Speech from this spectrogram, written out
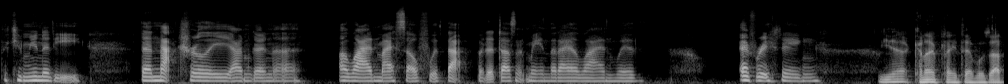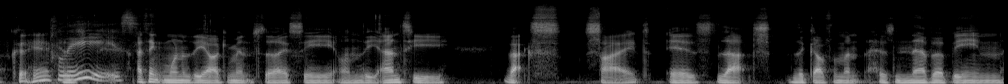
the community, then naturally I'm going to align myself with that. But it doesn't mean that I align with everything. Yeah, can I play devil's advocate here? Please. I think one of the arguments that I see on the anti vax side is that the government has never been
